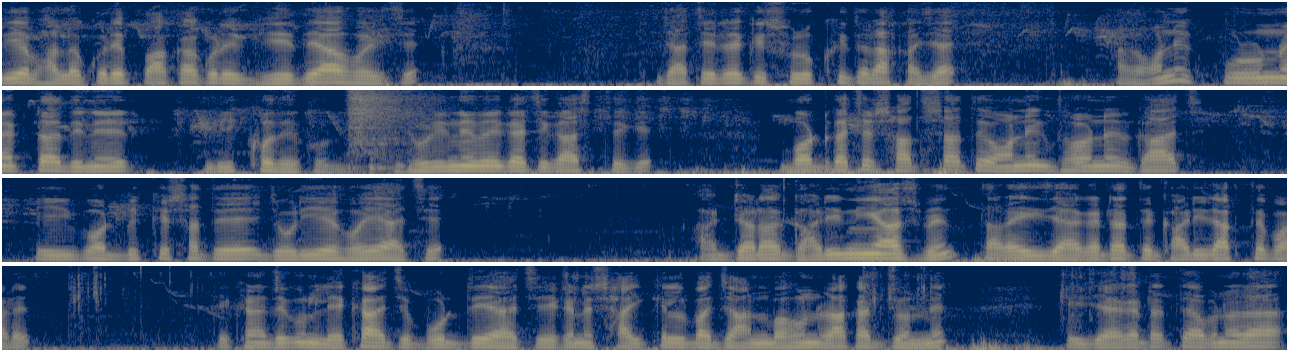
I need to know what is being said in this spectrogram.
দিয়ে ভালো করে পাকা করে ঘিরে দেওয়া হয়েছে, যাতে এটাকে সুরক্ষিত রাখা যায়। আর অনেক পুরনো একটা দিনের বৃক্ষ দেখুন, ঝুড়ি নেমে গেছে গাছ থেকে। বট গাছের সাথে সাথে অনেক ধরনের গাছ এই বটবৃক্ষের সাথে জড়িয়ে হয়ে আছে। আর যারা গাড়ি নিয়ে আসবেন, তারা এই জায়গাটাতে গাড়ি রাখতে পারেন। এখানে দেখুন লেখা আছে, বোর্ড দেওয়া আছে, এখানে সাইকেল বা যানবাহন রাখার জন্যে। এই জায়গাটাতে আপনারা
